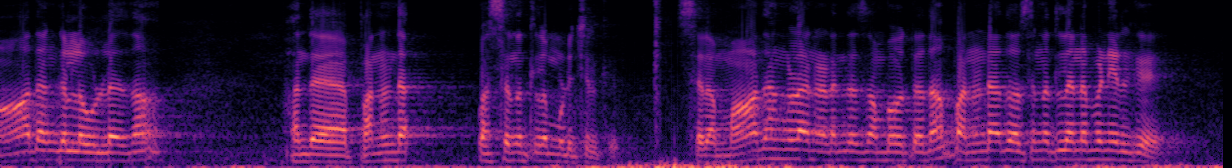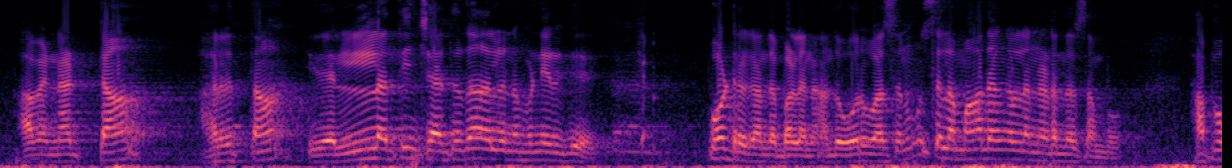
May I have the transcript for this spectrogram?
மாதங்களில் உள்ளது தான் அந்த பன்னெண்டா வசனத்தில் முடிச்சிருக்கு. சில மாதங்களாக நடந்த சம்பவத்தை தான் பன்னெண்டாவது வசனத்தில் என்ன பண்ணியிருக்கு? அவன் நட்டான் அறுத்தான் இது எல்லாத்தையும் சேர்த்து தான் அதில் என்ன பண்ணியிருக்கு? போட்டிருக்கு அந்த பலன். அந்த ஒரு வசனமும் சில மாதங்களில் நடந்த சம்பவம். அப்போ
